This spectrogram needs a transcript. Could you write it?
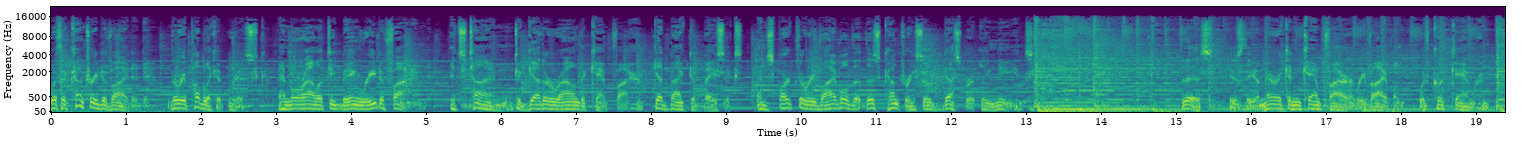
With a country divided, the republic at risk, and morality being redefined, it's time to gather around a campfire, get back to basics, and spark the revival that this country so desperately needs. This is the American Campfire Revival with Kirk Cameron.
